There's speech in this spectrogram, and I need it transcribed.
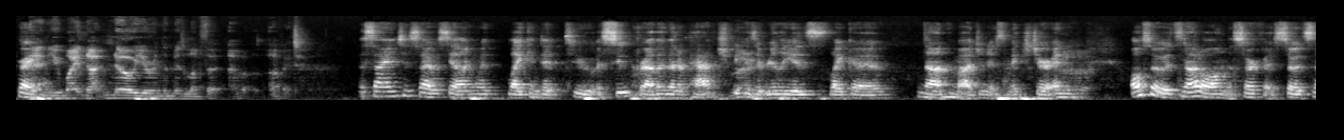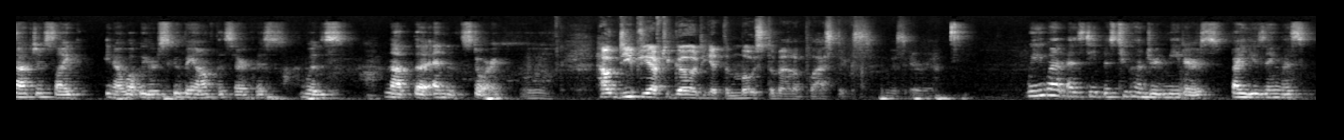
right? And you might not know you're in the middle of the of, of it. The scientists I was dealing with likened it to a soup rather than a patch because right. it really is like a non-homogeneous mixture, and uh-huh. also it's not all on the surface. So it's not just like you know what we were scooping off the surface was not the end of the story. Mm. How deep do you have to go to get the most amount of plastics in this area? We went as deep as 200 meters by using this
